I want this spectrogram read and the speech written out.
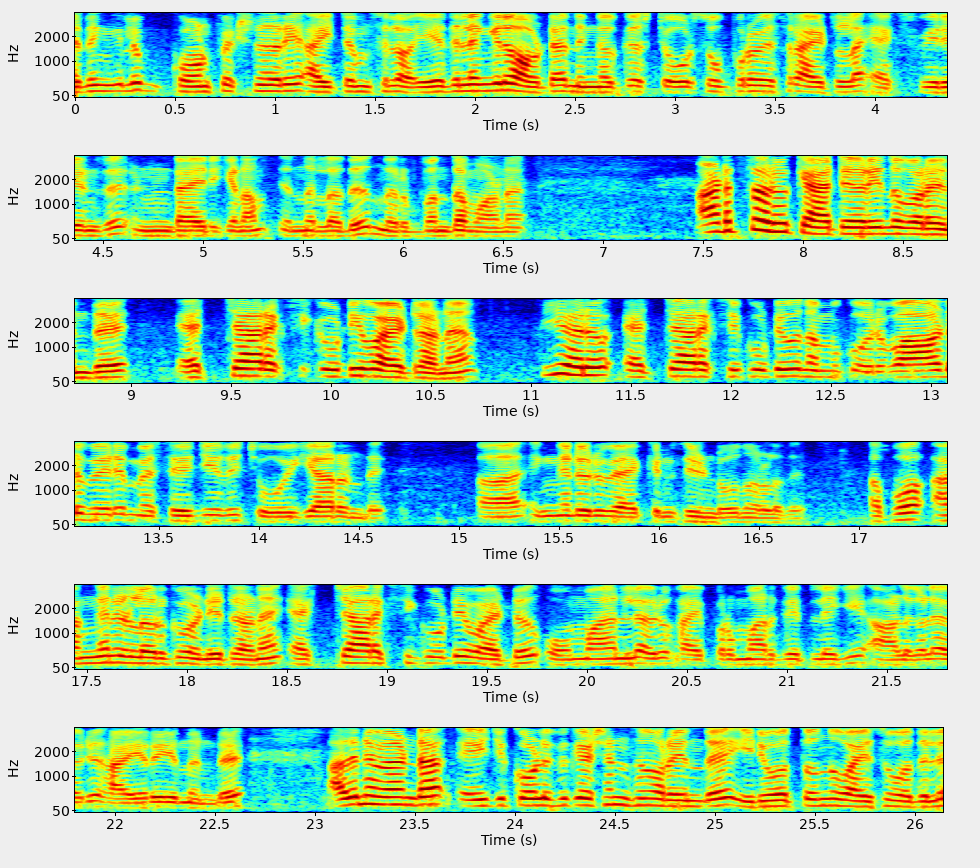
ഏതെങ്കിലും കോൺഫെക്ഷണറി ഐറ്റംസിലോ ഏതിലെങ്കിലും ആവട്ടെ നിങ്ങൾക്ക് സ്റ്റോർ സൂപ്പർവൈസർ ആയിട്ടുള്ള എക്സ്പീരിയൻസ് ഉണ്ടായിരിക്കണം എന്നുള്ളത് നിർബന്ധമാണ്. അടുത്തൊരു കാറ്റഗറി എന്ന് പറയുന്നത് എച്ച് ആർ എക്സിക്യൂട്ടീവ് ആയിട്ടാണ്. ഈ ഒരു എച്ച് ആർ എക്സിക്യൂട്ടീവ് നമുക്ക് ഒരുപാട് പേര് മെസ്സേജ് ചെയ്ത് ചോദിക്കാറുണ്ട്. ഇങ്ങനൊരു വേക്കൻസി ഉണ്ടോ എന്നുള്ളത്. അപ്പോൾ അങ്ങനെയുള്ളവർക്ക് വേണ്ടിയിട്ടാണ് എച്ച് ആർ എക്സിക്യൂട്ടീവ് ആയിട്ട് ഒമാനിലെ ഒരു ഹൈപ്പർ മാർക്കറ്റിലേക്ക് ആളുകളെ അവർ ഹയർ ചെയ്യുന്നുണ്ട്. അതിന് വേണ്ട ഏജ് ക്വാളിഫിക്കേഷൻസ് എന്ന് പറയുന്നത് ഇരുപത്തൊന്ന് വയസ്സ് മുതൽ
